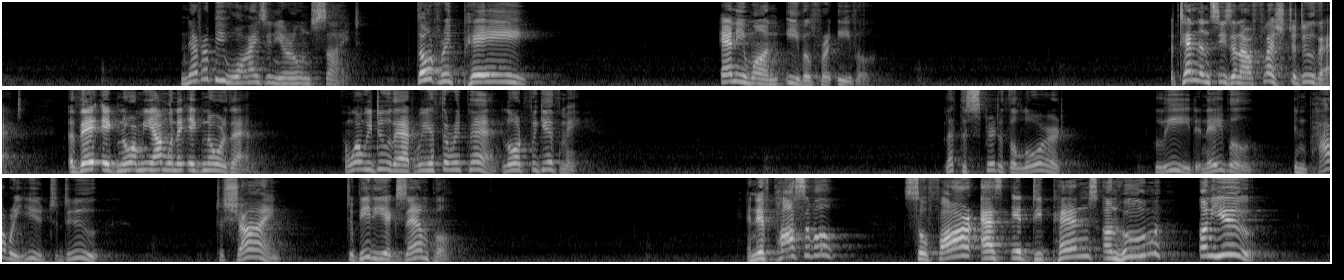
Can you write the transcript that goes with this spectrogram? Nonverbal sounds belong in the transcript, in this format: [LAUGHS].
Never be wise in your own sight. Don't repay anyone evil for evil. Tendencies in our flesh to do that. They ignore me, I'm going to ignore them. And when we do that, we have to repent. Lord, forgive me. Let the Spirit of the Lord lead, enable, empower you to do, to shine, to be the example. And if possible, so far as it depends on whom? On you,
